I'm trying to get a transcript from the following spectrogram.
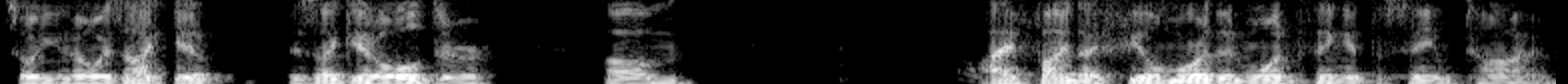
So, you know, as I get, as I get older, um, I find I feel more than one thing at the same time.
